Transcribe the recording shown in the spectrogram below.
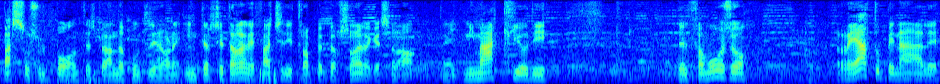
Passo sul ponte sperando appunto di non intercettare le facce di troppe persone perché sennò mi, mi macchio di, del famoso reato penale.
